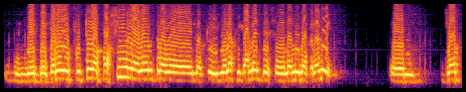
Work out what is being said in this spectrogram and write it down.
de, tener un futuro posible dentro de lo que ideológicamente se denomina peronismo. Eh, yo,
